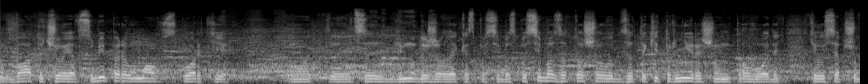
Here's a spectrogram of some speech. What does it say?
От, багато чого я в собі переламав в спорті. От, е, це йому дуже велике спасибо. Спасибо за те, що от, за такі турніри, що він проводить. Хотілося б, щоб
